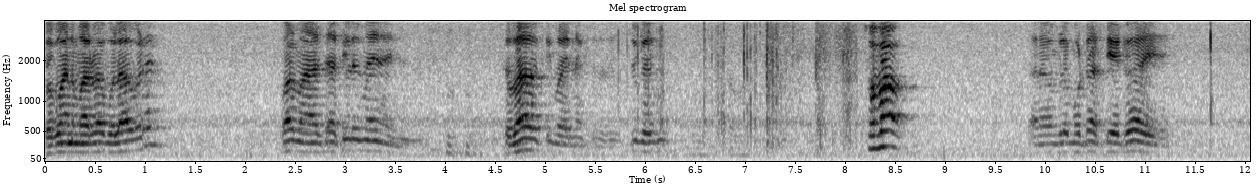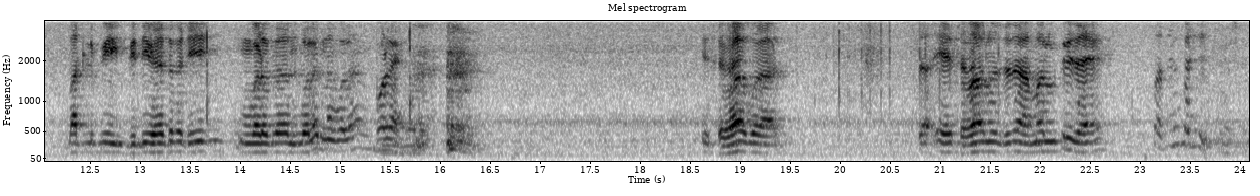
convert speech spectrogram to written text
ભગવાન મારવા બોલાવવા પડે? પણ મારા ત્યાંથી જ મારી નાખી સ્વભાવથી મારી નાખ્યું શું કહ્યું? સ્વભાવ. અને હમણાં મોટા સ્ટેટ હોય બાટલી પી પીધી હોય તો પછી વડોદરા બોલે કે ના બોલે? બોલે. એ સ્વભાવ બોલા એ સ્વભાવનું જ્યારે અમલ ઉતરી જાય પછી પછી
